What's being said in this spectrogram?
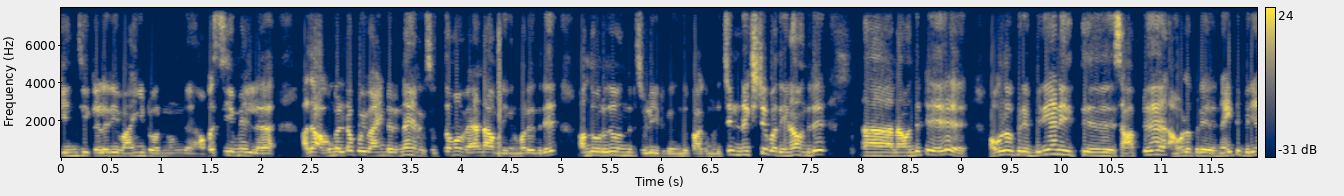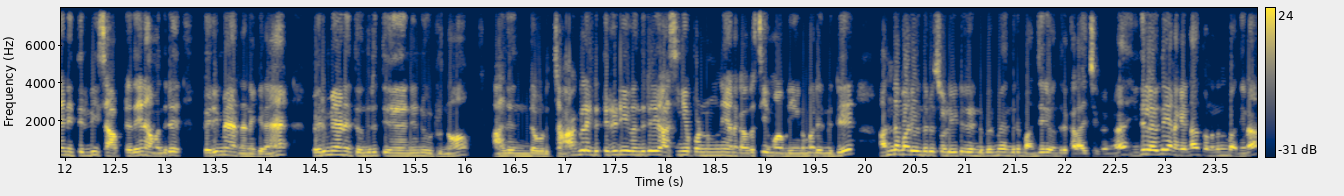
கெஞ்சி கிளறி வாங்கிட்டு வரணும்னு அவசியமே இல்ல. அது அவங்கள்ட்ட போய் வாங்கிட்டு வரணும் எனக்கு சுத்தமா வேண்டாம் அப்படிங்கிற மாதிரி வந்துட்டு அந்த ஒரு இது வந்துட்டு சொல்லிட்டு இருக்கு வந்து பார்க்க முடிச்சு நெக்ஸ்ட் பாத்தீங்கன்னா வந்துட்டு நான் வந்துட்டு அவ்வளவு பெரிய பிரியாணி சாப்பிட்டு அவ்வளவு பெரிய நைட்டு பிரியாணி திருடி சாப்பிட்டதே நான் வந்துட்டு பெருமையா நினைக்கிறேன். பெருமையானது வந்துட்டு நின்றுட்டு இருந்தோம். அது இந்த ஒரு சாக்லேட் திருடி வந்துட்டு அசிங்க பண்ணணும்னு எனக்கு அவசியம் அப்படிங்கிற மாதிரி இருந்துட்டு அந்த மாதிரி வந்துட்டு சொல்லிட்டு ரெண்டு பேருமே வந்துட்டு மஞ்சரி வந்துட்டு கலாய்ச்சிருக்காங்க. இதுல இருந்து எனக்கு என்ன தோணுதுன்னு பாத்தீங்கன்னா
